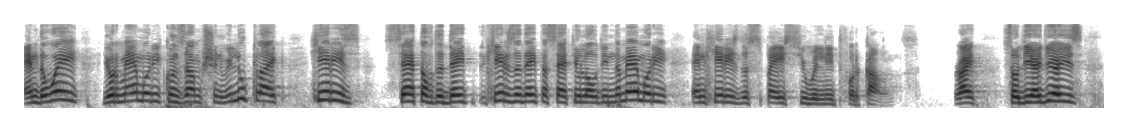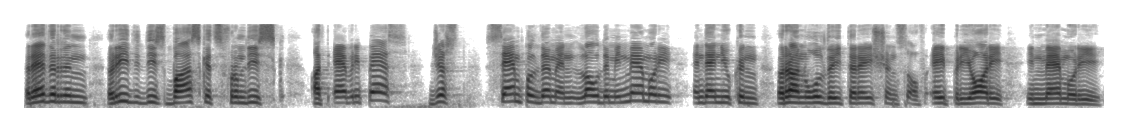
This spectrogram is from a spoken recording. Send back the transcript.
And the way your memory consumption will look like, here is set of the data, here's the data set you load in the memory, and here is the space you will need for counts, right? So the idea is rather than read these baskets from disk at every pass, just sample them and load them in memory, and then you can run all the iterations of a priori in memory,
